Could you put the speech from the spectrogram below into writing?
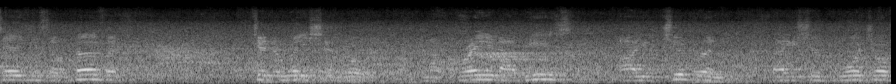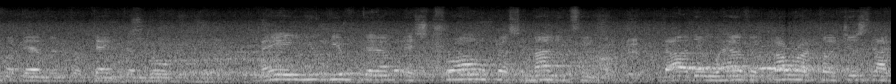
says it's a perfect generation, Lord. And I pray that these are your children, that you should watch over them and protect them, Lord. May you give them a strong personality, that they will have a character just like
